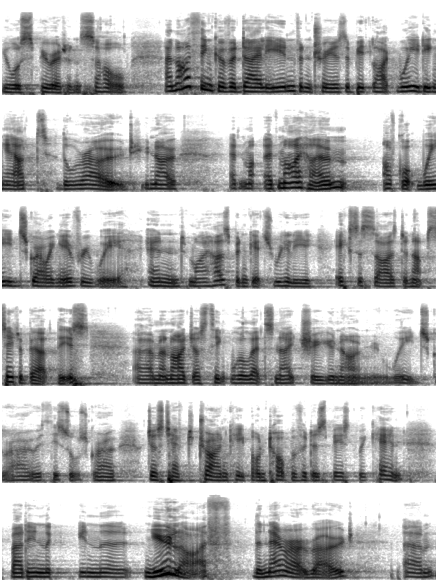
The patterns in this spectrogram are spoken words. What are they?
your spirit and soul. And I think of a daily inventory as a bit like weeding out the road. You know, at my, at my home, I've got weeds growing everywhere, and my husband gets really exercised and upset about this. Um, and I just think, well, that's nature, you know, weeds grow, thistles grow. Just have to try and keep on top of it as best we can. But in the in the new life, the narrow road, um,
